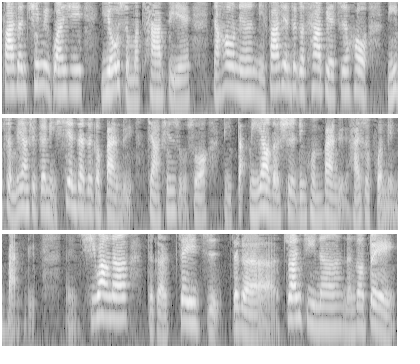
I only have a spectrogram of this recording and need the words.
发生亲密关系，有什么差别？然后呢，你发现这个差别之后，你怎么样去跟你现在这个伴侣讲清楚，说你到你要的是灵魂伴侣还是魂灵伴侣？呃希望呢，这个这一支这个专辑呢，能够对。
